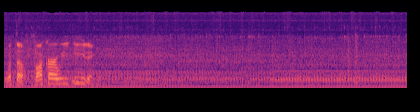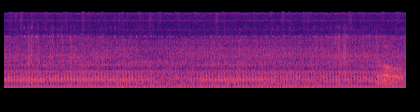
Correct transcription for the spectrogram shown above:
What the fuck are we eating? Oh.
